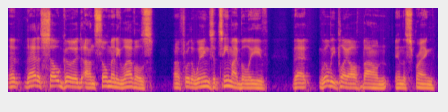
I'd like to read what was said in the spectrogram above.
that. That is so good on so many levels uh, for the Wings, a team I believe that will be playoff bound in the spring.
